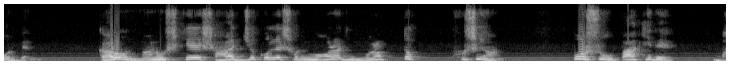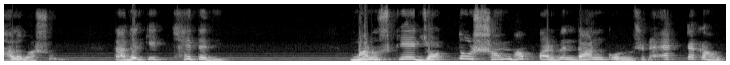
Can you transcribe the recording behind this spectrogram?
করবেন। কারণ মানুষকে সাহায্য করলে শনি মহারাজ মারাত্মক খুশি হন। পশু পাখিদের ভালোবাসুন, তাদেরকে খেতে দিন। মানুষকে যত সম্ভব পারবেন দান করুন, সেটা এক টাকা হোক।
